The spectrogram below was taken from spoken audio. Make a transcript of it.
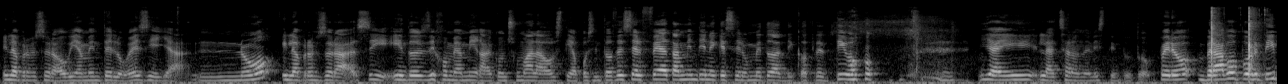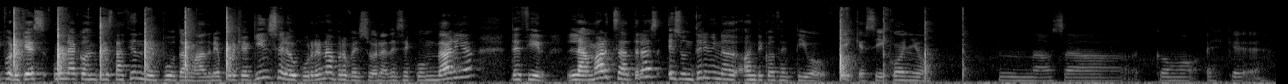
Y la profesora, obviamente lo es. Y ella, no. Y la profesora, sí. Y entonces dijo mi amiga con su mala hostia, pues entonces ser fea también tiene que ser un método anticonceptivo. y ahí la echaron del instituto. Pero bravo por ti porque es una contestación de puta madre. Porque a quién se le ocurre a una profesora de secundaria decir, la marcha atrás es un término anticonceptivo. Y que sí, coño. No, o sea, como es que...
